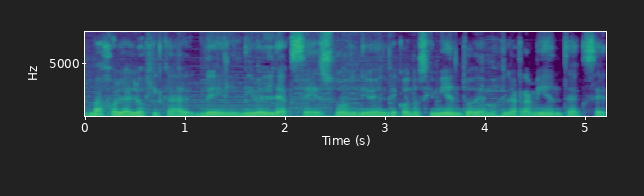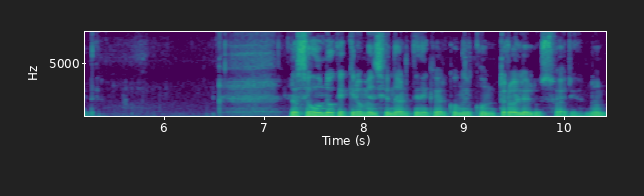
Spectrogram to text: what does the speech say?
bajo la lógica del nivel de acceso, el nivel de conocimiento, digamos, de la herramienta, etc. Lo segundo que quiero mencionar tiene que ver con el control del usuario, ¿no?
